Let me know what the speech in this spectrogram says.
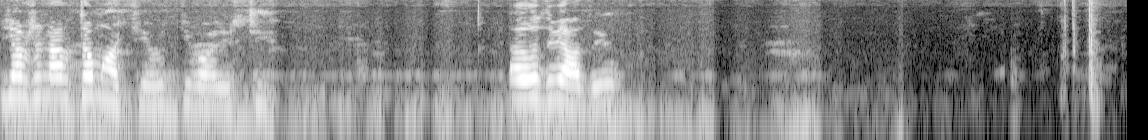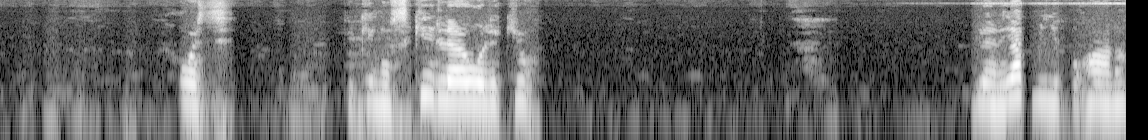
я вже на автоматі одіваюся. Розв'язую. Ось такі носки для роликів. Блін, як мені погано.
